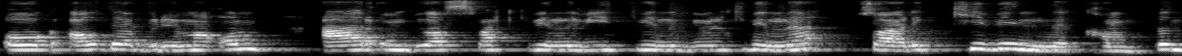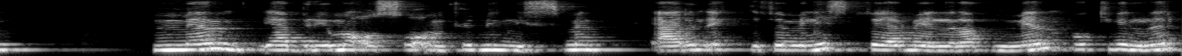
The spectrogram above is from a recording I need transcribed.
Og alt jeg bryr meg om, er om du er svart kvinne, hvit kvinne, gul kvinne, så er det kvinnekampen. Men jeg bryr meg også om feminismen. Jeg er en ekte feminist, for jeg mener at menn og kvinner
